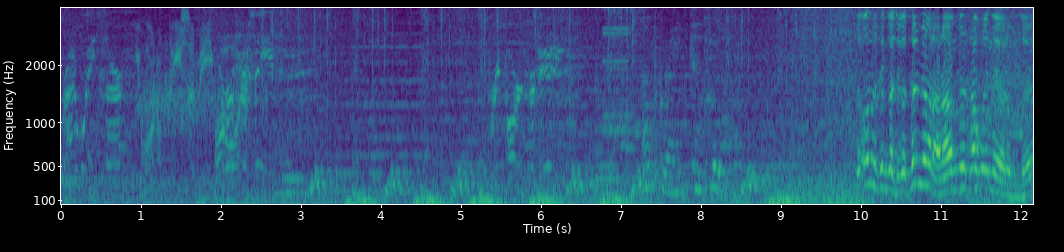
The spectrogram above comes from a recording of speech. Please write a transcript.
Right away, sir. You want a piece of me, Orders received. Reporting for duty. Upgrade complete. 그 어느샌가 제가 설명을 안 하면서 하고 있네요 여러분들.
